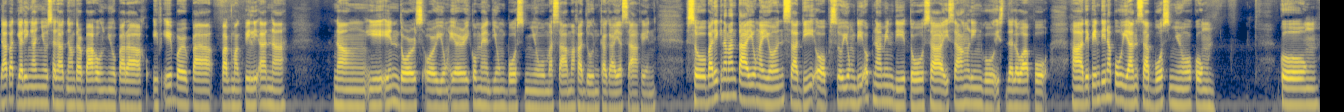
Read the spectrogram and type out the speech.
dapat galingan nyo sa lahat ng trabaho nyo para if ever pa pag magpilian na ng i-endorse or yung i-recommend yung boss nyo masama ka dun kagaya sa akin. So, balik naman tayo ngayon sa D-OP. So, yung D-OP namin dito sa isang linggo is dalawa po. Ha, depende na po yan sa boss nyo kung kung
